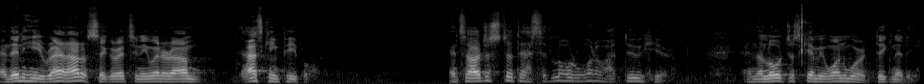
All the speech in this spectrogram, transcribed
and then he ran out of cigarettes and he went around asking people. And so I just stood there. I said, Lord, what do I do here? And the Lord just gave me one word dignity.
